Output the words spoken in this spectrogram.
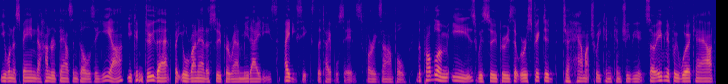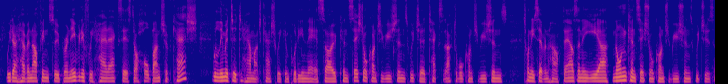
you want to spend $100,000 a year, you can do that, but you'll run out of super around mid 80s, 86, the table says, for example. The problem is with super is that we're restricted to how much we can contribute. So even if we work out we don't have enough in super, and even if we had access to a whole bunch of cash, we're limited to how much cash we can put in there. So concessional contributions, which are tax deductible contributions, 27,500 a year, non-concessional contributions, which is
